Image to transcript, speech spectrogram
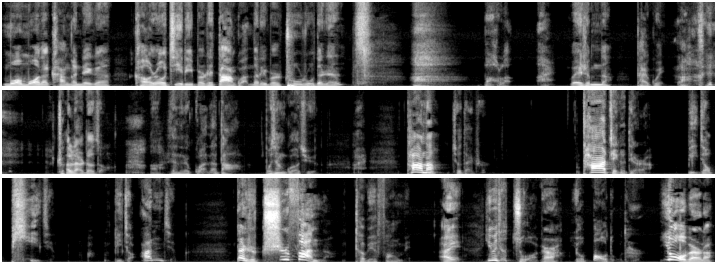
默默的看看这个烤肉季里边这大馆子里边出入的人啊，饱了。哎，为什么呢？太贵啊，转脸就走了啊。现在这馆子大了，不像过去了。哎，他呢就在这儿。他这个地儿啊，比较僻静啊，比较安静，但是吃饭呢特别方便。哎，因为他左边啊有爆肚摊右边呢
